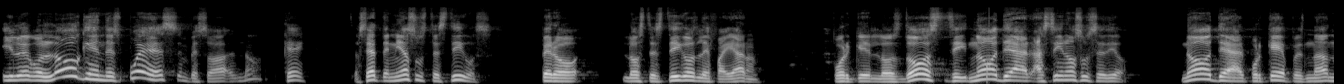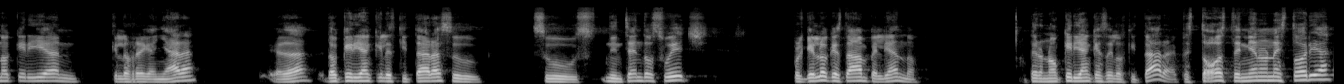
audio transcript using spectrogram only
Y luego Logan después empezó a, ¿no? O sea, tenía sus testigos, pero los testigos le fallaron. Porque los dos, sí, no, dad, así no sucedió. No, dad, ¿por qué? Pues no, no querían que los regañara, ¿verdad? No querían que les quitara su, su Nintendo Switch, porque es lo que estaban peleando. Pero no querían que se los quitara. Pues todos tenían una historia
